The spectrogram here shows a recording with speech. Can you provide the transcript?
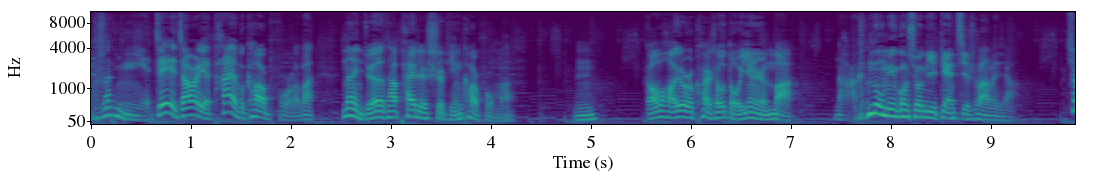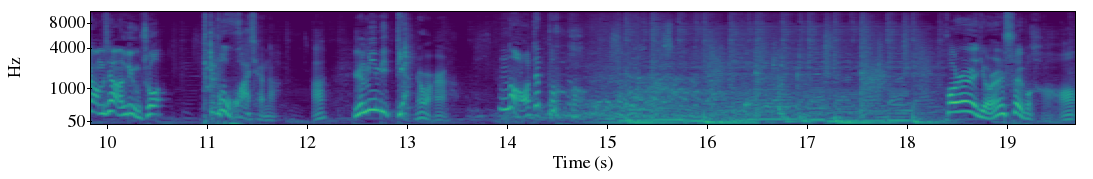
我说你这招也太不靠谱了吧？那你觉得他拍这视频靠谱吗？嗯，搞不好又是快手、抖音人吧？哪个农民工兄弟点几十万蚊香，像不像？另说，他不花钱呐！啊，人民币点着玩意儿啊，脑袋不好。或者有人睡不好，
